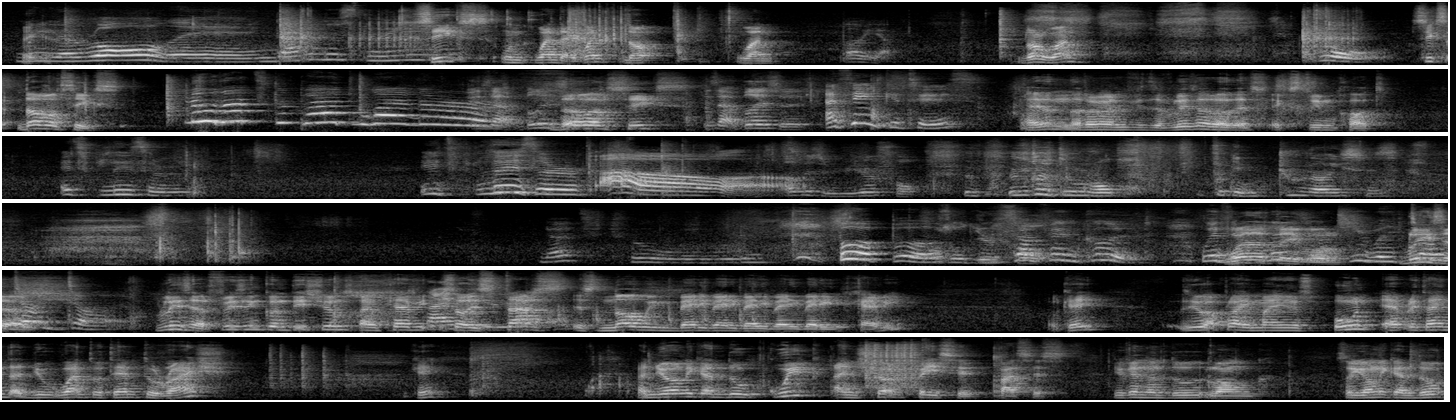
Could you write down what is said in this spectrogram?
We Okay. are rolling down the street. 6, un, one die. One, no, One. Oh yeah. Roll one. Roll. Six. Double six. No, that's the bad weather. Is that blizzard? Double six. Is that blizzard? I think it is. I don't remember if it's a blizzard or this extreme hot. It's blizzard. It's blizzard. Oh. Oh, this is your fault. You guys do roll freaking two dices. That's true. We wouldn't. But but It's fault. something good with Weather the blizzard. table. He will Blizzard. dun, dun. Blizzard, freezing conditions and heavy. Thank so it you, starts snowing very, very, very, very, very heavy. Okay? You apply minus one every time that you want to attempt to rush. Okay? And you only can do quick and short passes. You cannot do long. So you only can do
